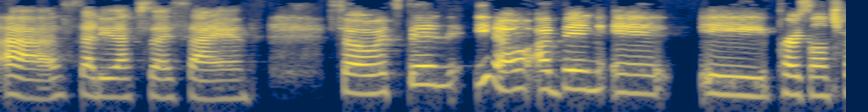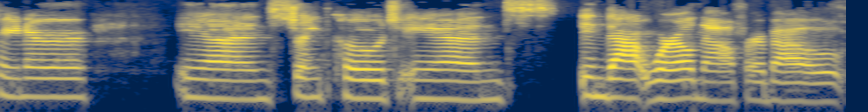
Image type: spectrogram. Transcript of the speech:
uh, studied exercise science. So it's been, you know, I've been a, a personal trainer and strength coach and in that world now for about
